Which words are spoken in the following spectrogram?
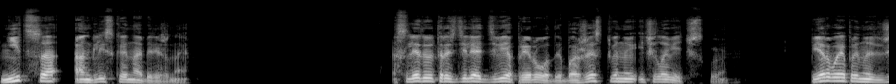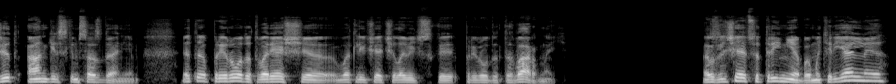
Ницца, английская набережная. Следует разделять две природы, божественную и человеческую. Первая принадлежит ангельским созданиям. Это природа, творящая, в отличие от человеческой природы, тварной. Различаются три неба — материальное,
